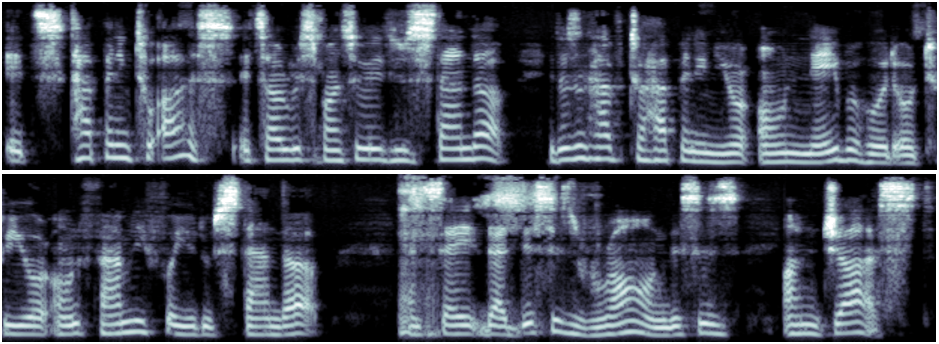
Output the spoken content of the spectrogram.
it's happening to us. It's our responsibility to stand up. It doesn't have to happen in your own neighborhood or to your own family for you to stand up and mm-hmm. say that this is wrong. This is unjust.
